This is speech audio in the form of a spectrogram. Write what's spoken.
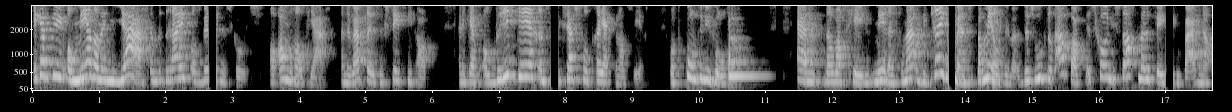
Ik heb nu al meer dan een jaar een bedrijf als business coach, al anderhalf jaar. En de website is nog steeds niet af. En ik heb al drie keer een succesvol traject gelanceerd, wat continu vol zat. En er was geen meer informatie. Die kregen mensen per mail van me. Dus hoe ik dat aanpakte, is gewoon gestart met een Facebookpagina.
